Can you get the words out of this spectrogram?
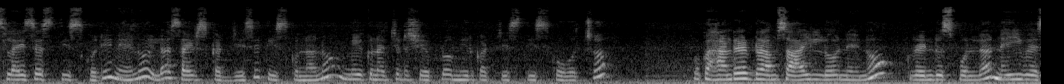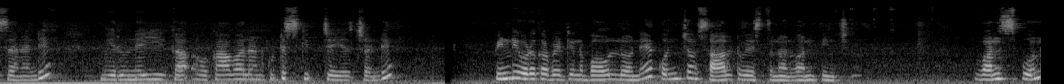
స్లైసెస్ తీసుకొని నేను ఇలా సైడ్స్ కట్ చేసి తీసుకున్నాను. మీకు నచ్చిన షేప్లో మీరు కట్ చేసి తీసుకోవచ్చు. ఒక హండ్రెడ్ గ్రామ్స్ ఆయిల్లో నేను రెండు స్పూన్ల నెయ్యి వేసానండి. మీరు నెయ్యి కావాలనుకుంటే స్కిప్ చేయొచ్చండి. పిండి ఉడకబెట్టిన బౌల్లోనే కొంచెం సాల్ట్ వేస్తున్నాను one pinch. One spoon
